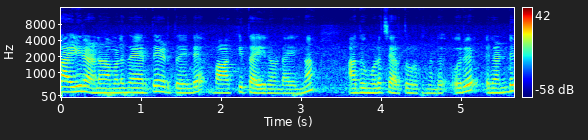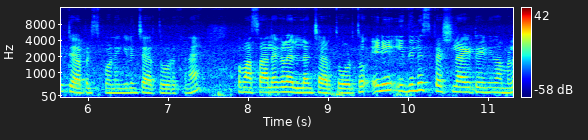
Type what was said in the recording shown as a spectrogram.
തൈരാണ് നമ്മൾ നേരത്തെ എടുത്തതിന്റെ ബാക്കി തൈരുണ്ടായിരുന്നു അതും കൂടെ ചേർത്ത് കൊടുക്കുന്നുണ്ട്. ഒരു രണ്ട് ടേബിൾ സ്പൂണെങ്കിലും ചേർത്ത് കൊടുക്കണേ. അപ്പോൾ മസാലകളെല്ലാം ചേർത്ത് കൊടുത്തു. ഇനി ഇതിൽ സ്പെഷ്യലായിട്ട് ഇനി നമ്മൾ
